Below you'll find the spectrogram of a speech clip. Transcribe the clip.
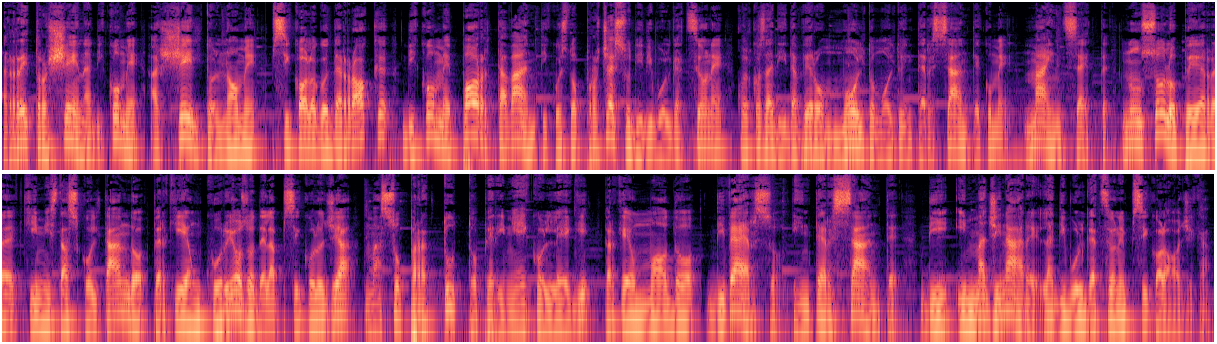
retroscena di come ha scelto il nome psicologo del rock, di come porta avanti questo processo di divulgazione, qualcosa di davvero molto molto interessante come mindset, non solo per chi mi sta ascoltando, per chi è un curioso della psicologia, ma soprattutto per i miei colleghi, perché è un modo diverso, interessante di immaginare la divulgazione psicologica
